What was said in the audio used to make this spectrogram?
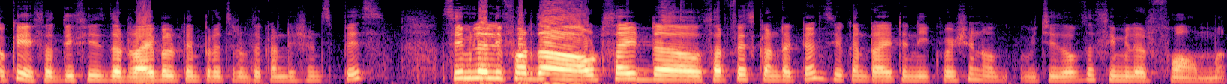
Okay so this is the dry bulb temperature of the conditioned space. Similarly for the outside uh, surface conductance you can write an equation of which is of the similar form.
